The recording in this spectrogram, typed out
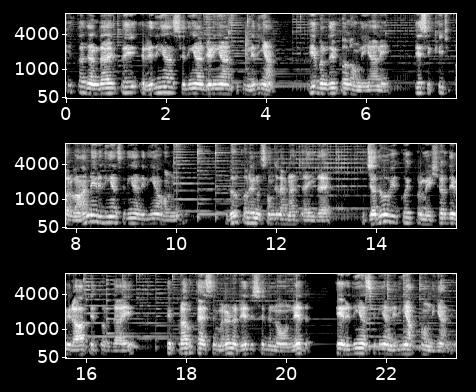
ਕੀਤਾ ਜਾਂਦਾ ਹੈ ਕਿ ਰਿਧੀਆਂ ਸਿਧੀਆਂ ਜਿਹੜੀਆਂ ਨਿਧੀਆਂ, ਇਹ ਬੰਦੇ ਕੋਲ ਆਉਂਦੀਆਂ ਨੇ, ਇਹ ਸਿੱਖੀ ਚ ਪ੍ਰਵਾਨ ਨੇ ਰਿਧੀਆਂ ਸਿਧੀਆਂ ਨਿਧੀਆਂ ਹੋਣੀਆਂ ਬਿਲਕੁਲ ਇਹਨੂੰ ਸਮਝ ਲੈਣਾ ਚਾਹੀਦਾ ਹੈ। ਜਦੋਂ ਵੀ ਕੋਈ ਪਰਮੇਸ਼ਰ ਦੇ ਵਿਰਾਹ ਤੇ ਤੁਰਦਾ ਏ, ਤੇ ਪ੍ਰਭ ਕੈ ਸਿਮਰਨ ਰਿਧ ਸਿਧ ਨੋ ਨਿਧ, ਇਹ ਰਿਧੀਆਂ ਸਿਧੀਆਂ ਨਿਧੀਆਂ ਆਉਂਦੀਆਂ ਨੇ।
